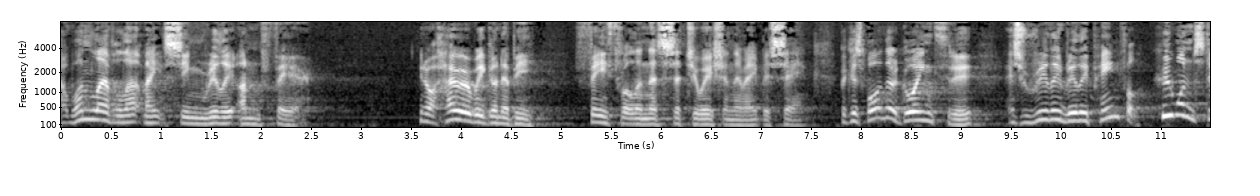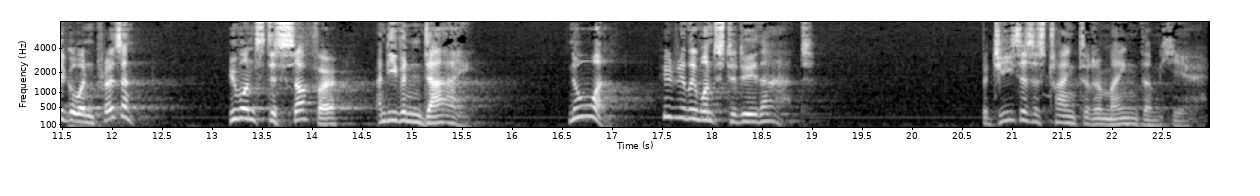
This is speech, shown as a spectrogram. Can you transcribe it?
at one level, that might seem really unfair. You know, how are we going to be faithful in this situation, they might be saying? Because what they're going through is really, really painful. Who wants to go in prison? Who wants to suffer and even die? No one. Who really wants to do that? But Jesus is trying to remind them here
